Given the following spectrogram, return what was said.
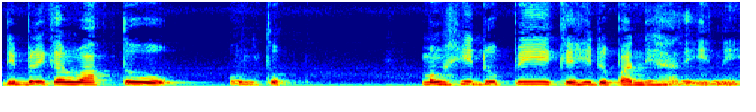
diberikan waktu untuk menghidupi kehidupan di hari ini.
